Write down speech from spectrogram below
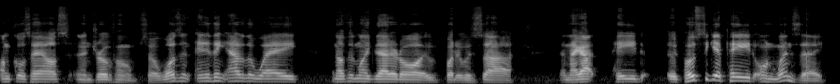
uncle's house, and then drove home. So it wasn't anything out of the way, nothing like that at all. It, but it was uh, and I got paid. It was supposed to get paid on Wednesday,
